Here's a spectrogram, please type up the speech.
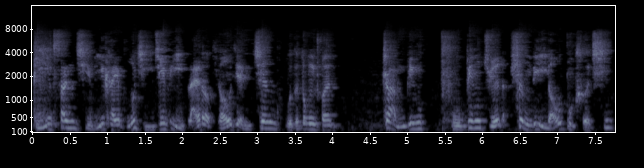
狄三起离开补给基地，来到条件艰苦的东川。战兵、府兵觉得胜利遥不可期，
